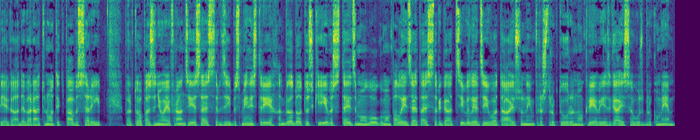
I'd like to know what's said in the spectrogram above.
Piegāde varētu notikt pavasarī. Par to paziņoja Francijas aizsardzības ministrija, atbildot uz Kīvas steidzamo lūgumu palīdzēt aizsargāt civiliedzīvotājus un infrastruktūru no Krievijas gaisa uzbrukumiem.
